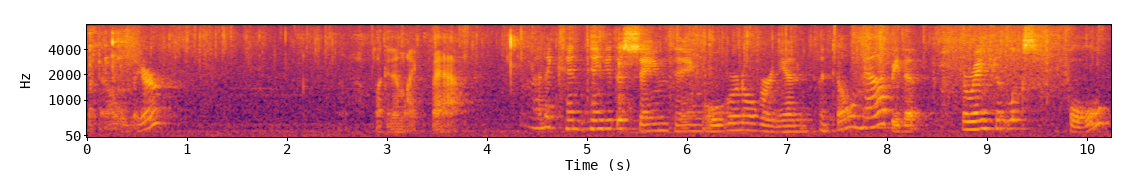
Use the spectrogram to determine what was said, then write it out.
put it over there. Pluck it in like that. And I continue the same thing over and over again until I'm happy that the arrangement looks full.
